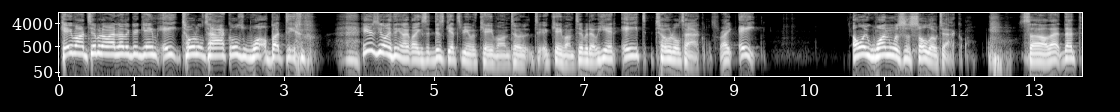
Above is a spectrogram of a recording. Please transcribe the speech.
Kayvon Thibodeaux had another good game, eight total tackles. One, but the, here's the only thing, like I said, this gets me with Kayvon, Kayvon Thibodeaux. He had eight total tackles, right? Eight. Only one was a solo tackle. So that that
